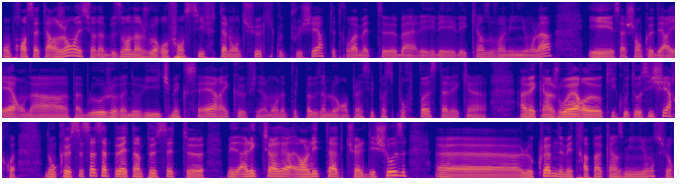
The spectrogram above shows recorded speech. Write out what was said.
on prend cet argent et si on a besoin d'un joueur offensif talentueux qui coûte plus cher, peut-être qu'on va mettre bah, les, les, les, 15 ou 20 millions là, et sachant que derrière on a Pablo, Jovanovic, Mexer, et que finalement on n'a peut-être pas besoin de le remplacer poste pour poste avec un, avec un joueur euh, qui coûte aussi cher. Quoi. Donc euh, ça, ça peut être un peu cette... Euh, mais à en l'état actuel des choses, le club ne mettra pas 15 millions sur,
